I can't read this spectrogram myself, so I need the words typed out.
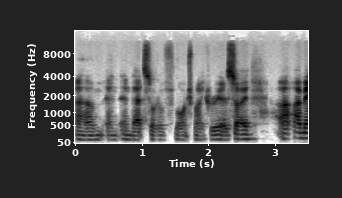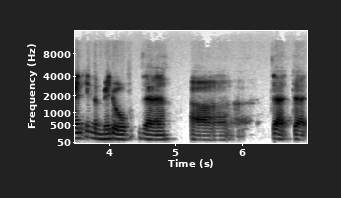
Um, and, and that sort of launched my career. So, uh, I mean, in the middle there, that that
